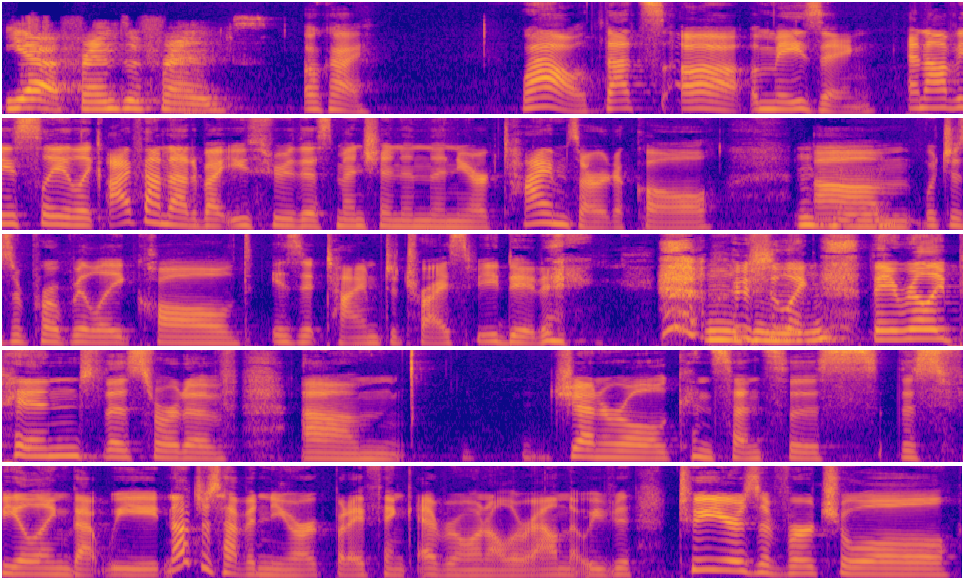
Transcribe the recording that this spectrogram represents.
Yeah, friends of friends. Okay. Wow, that's uh, amazing. And obviously, like I found out about you through this mention in the New York Times article, mm-hmm. um, which is appropriately called "Is it time to try speed dating?" mm-hmm. like they really pinned the sort of um, general consensus, this feeling that we not just have in New York, but I think everyone all around that we've two years of virtual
